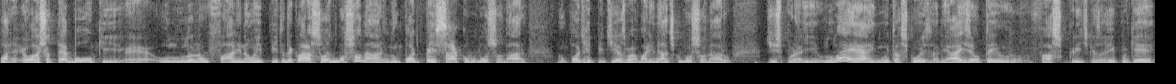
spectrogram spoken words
Olha, eu acho até bom que é, o Lula não fale, não repita declarações do Bolsonaro. Não pode pensar como o Bolsonaro, não pode repetir as barbaridades que o Bolsonaro diz por aí. O Lula erra em muitas coisas. Aliás, eu tenho, faço críticas aí porque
